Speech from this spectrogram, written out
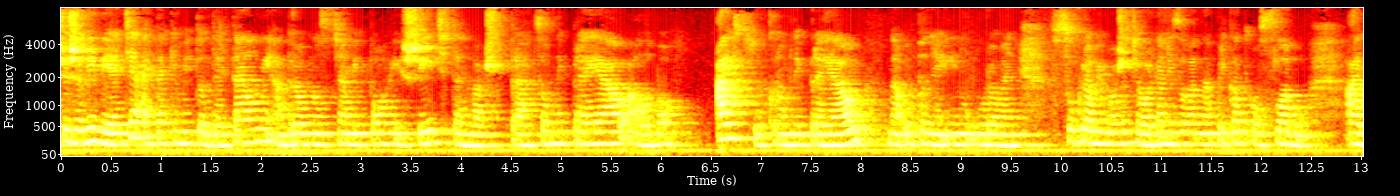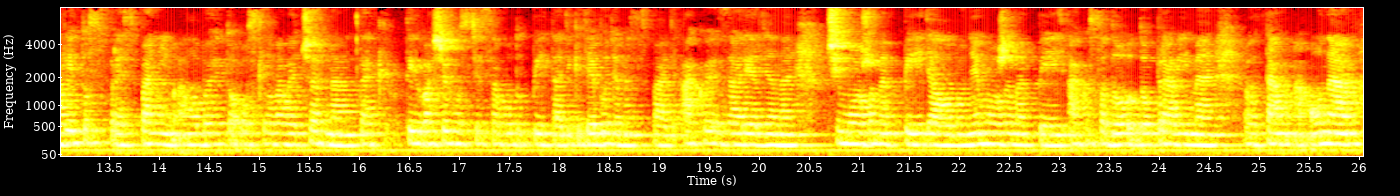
Čiže vy viete aj takýmito detailmi a drobnosťami povýšiť ten váš pracovný prejav alebo aj súkromný prejav na úplne inú úroveň súkromí môžete organizovať napríklad oslavu. Ak je to s prespaním alebo je to oslava večerná, tak tí vaši hostia sa budú pýtať, kde budeme spať, ako je zariadené, či môžeme piť alebo nemôžeme piť, ako sa do, dopravíme e, tam a onám,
